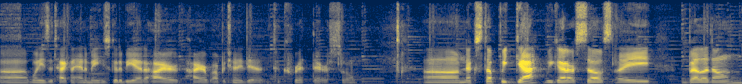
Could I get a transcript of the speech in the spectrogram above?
uh, when he's attacking an enemy, he's going to be at a higher higher opportunity to, to crit there. So um, next up, we got we got ourselves a Belladeon.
